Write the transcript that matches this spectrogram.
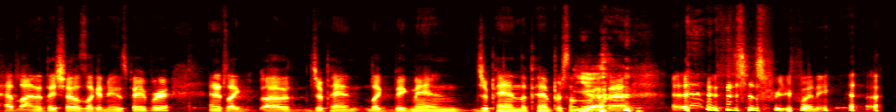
headline that they show is like a newspaper and it's like uh, Japan, like big man Japan the pimp or something like that. it's just pretty funny.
